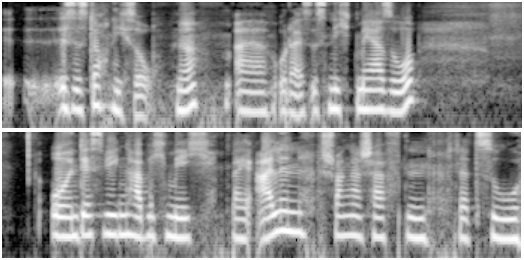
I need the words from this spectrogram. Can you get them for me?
äh, ist es doch nicht so, ne? Äh, oder es ist nicht mehr so. Und deswegen habe ich mich bei allen Schwangerschaften dazu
